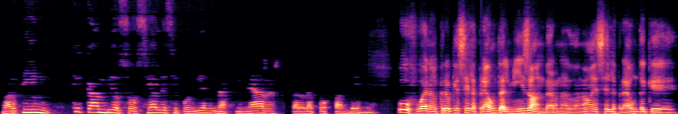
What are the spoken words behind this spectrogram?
Martín, ¿qué cambios sociales se podrían imaginar para la post-pandemia? Uf, bueno, creo que esa es la pregunta del millón, Bernardo, ¿no? Esa es la pregunta que,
